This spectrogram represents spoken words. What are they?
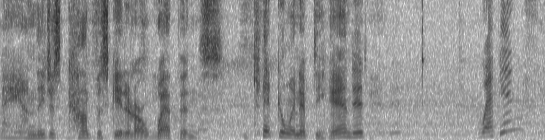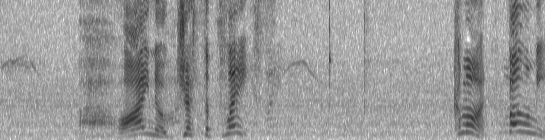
Man, they just confiscated our weapons. We can't go in empty handed. Weapons? Oh, I know just the place. Come on, follow me.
